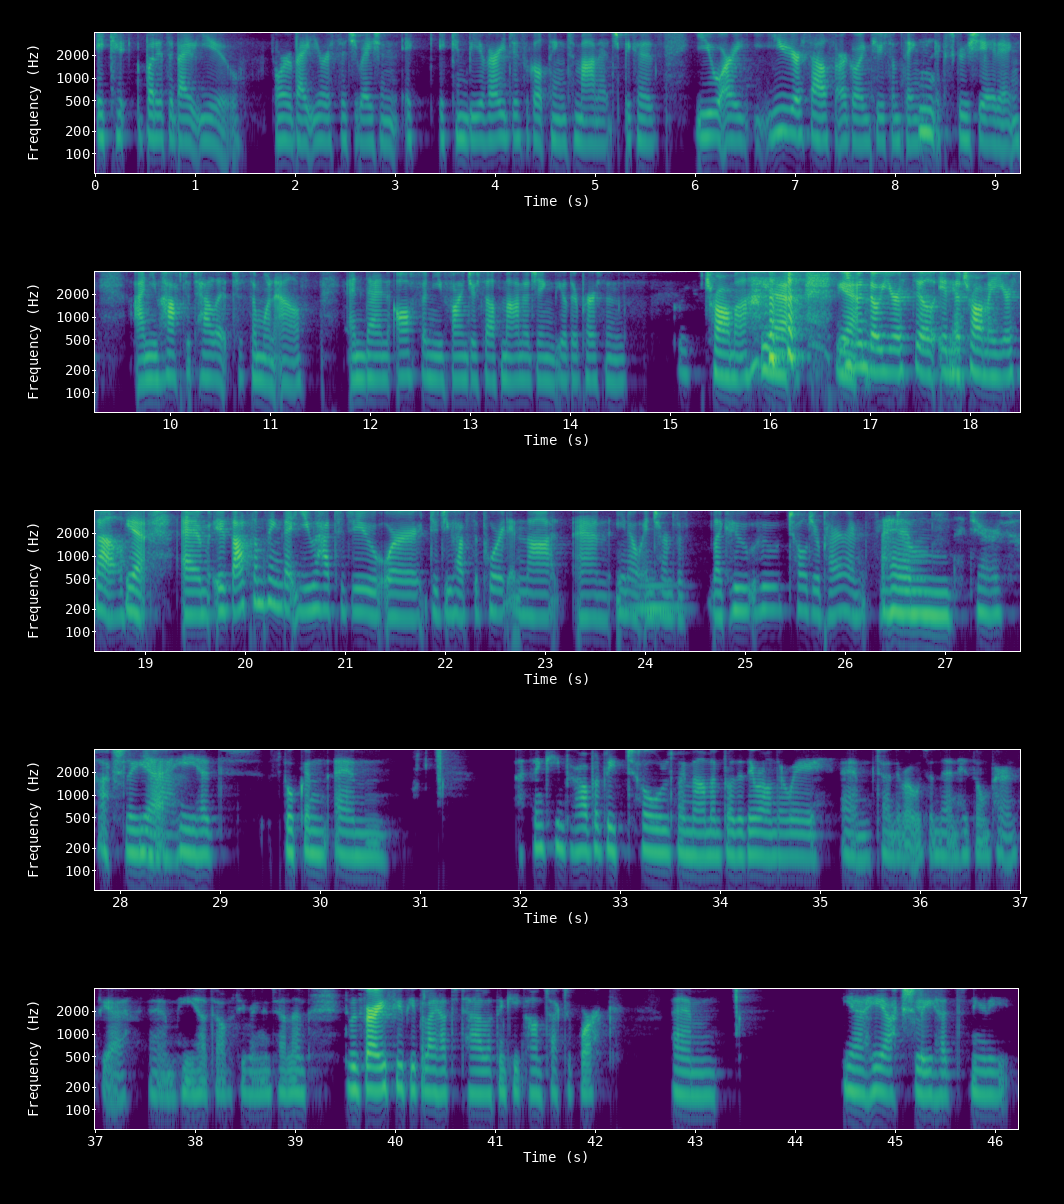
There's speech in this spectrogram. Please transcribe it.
it could, but it's about you or about your situation, it it can be a very difficult thing to manage because you are you yourself are going through something mm. excruciating and you have to tell it to someone else and then often you find yourself managing the other person's trauma yeah, yeah. even though you're still in the trauma yourself yeah um is that something that you had to do or did you have support in that um you know in terms of mm. like who who told your parents who um told? jared actually yeah. yeah he had spoken um I think he probably told my mum and brother they were on their way um, down the road, and then his own parents, yeah, um, he had to obviously ring and tell them. There was very few people I had to tell. I think he contacted work. Um, yeah, he actually had nearly,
